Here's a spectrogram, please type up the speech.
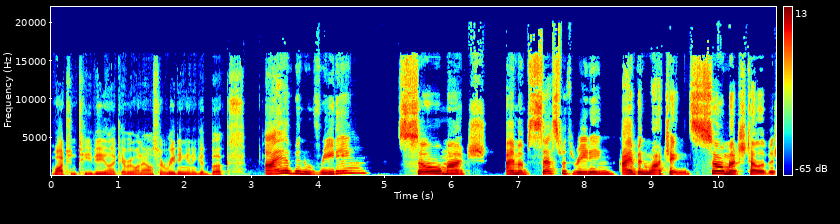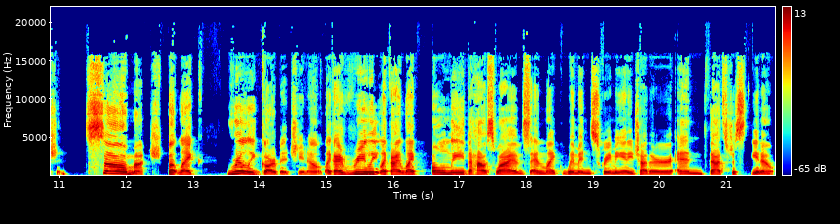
watching TV like everyone else or reading any good books? I have been reading so much. I'm obsessed with reading. I've been watching so much television. So much. But like really garbage, you know? Like I really mm-hmm. like I like only the housewives and like women screaming at each other. And that's just, you know,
